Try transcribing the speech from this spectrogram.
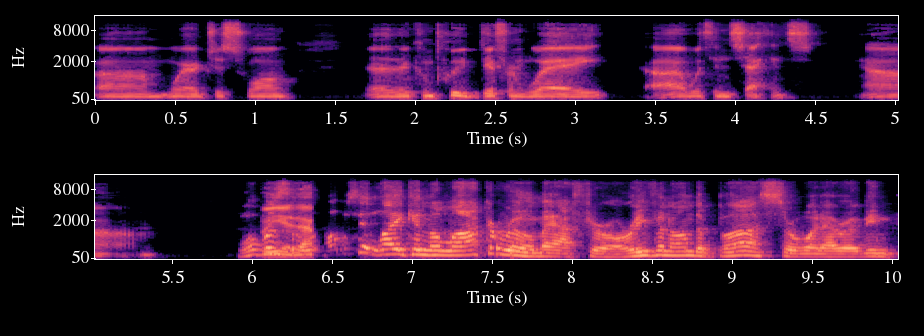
um, where it just swung uh, the complete different way uh, within seconds. Um, what was, yeah, the, that- what was it like in the locker room after, or even on the bus or whatever? I mean,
